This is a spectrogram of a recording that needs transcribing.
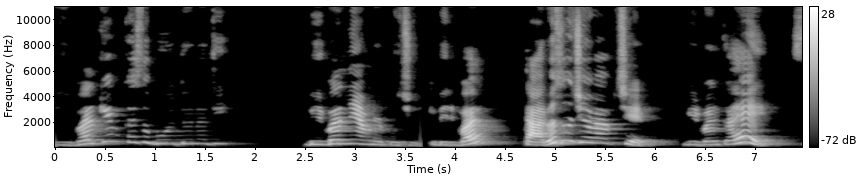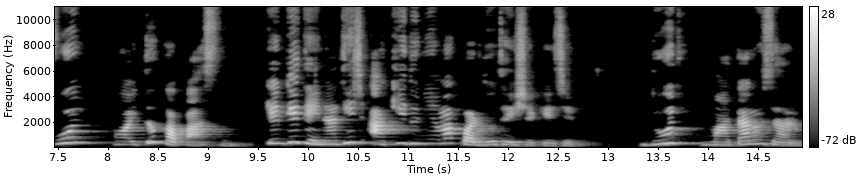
બિરબલ કેમ કશું બોલતું નથી? બિરબલને એમણે પૂછ્યું કે બિરબલ, તારો શું જવાબ છે? બિરબલ કહે, ફૂલ, હોય તો કપાસનું. કેમ કે તેનાથી જ આખી દુનિયામાં પડદો થઈ શકે છે. દૂધ માતાનું સારું.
